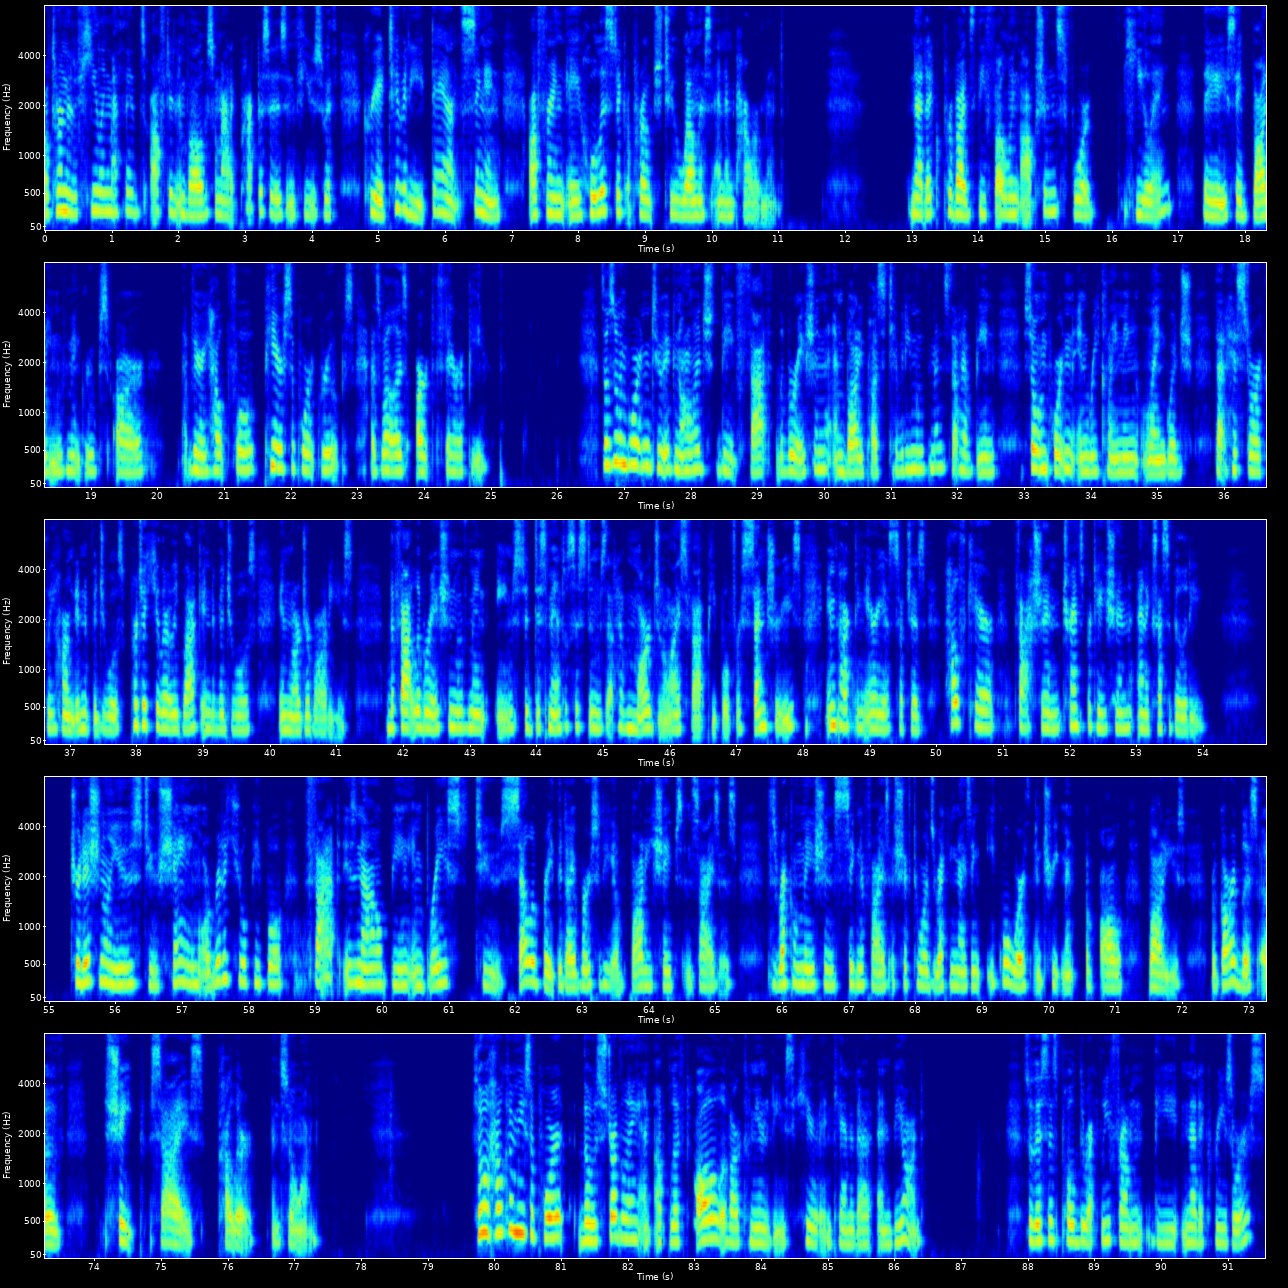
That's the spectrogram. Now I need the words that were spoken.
Alternative healing methods often involve somatic practices infused with creativity, dance, singing, offering a holistic approach to wellness and empowerment. NEDIC provides the following options for healing. They say body movement groups are very helpful, peer support groups, as well as art therapy. It's also important to acknowledge the fat liberation and body positivity movements that have been so important in reclaiming language that historically harmed individuals, particularly black individuals in larger bodies. The fat liberation movement aims to dismantle systems that have marginalized fat people for centuries, impacting areas such as healthcare, fashion, transportation, and accessibility. Traditionally used to shame or ridicule people, fat is now being embraced to celebrate the diversity of body shapes and sizes. This reclamation signifies a shift towards recognizing equal worth and treatment of all bodies, regardless of shape, size, color, and so on. So, how can we support those struggling and uplift all of our communities here in Canada and beyond? So, this is pulled directly from the NEDIC resource.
